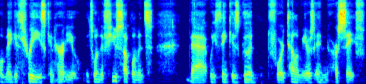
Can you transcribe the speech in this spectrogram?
omega 3s can hurt you. It's one of the few supplements that we think is good for telomeres and are safe.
